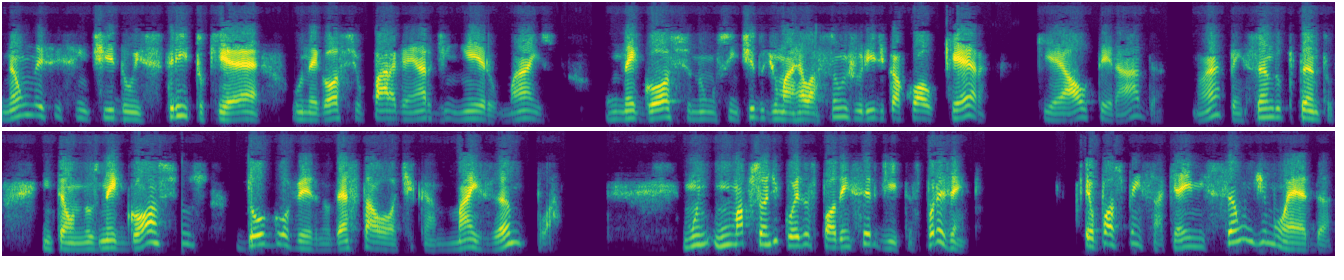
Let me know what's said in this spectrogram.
não nesse sentido estrito que é o negócio para ganhar dinheiro, mas um negócio num sentido de uma relação jurídica qualquer que é alterada, é? Pensando, portanto, então, nos negócios do governo, desta ótica mais ampla, uma opção de coisas podem ser ditas. Por exemplo, eu posso pensar que a emissão de moeda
